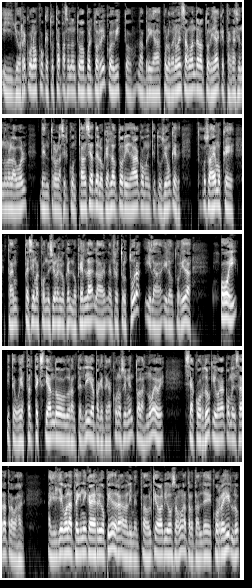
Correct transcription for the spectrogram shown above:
Y yo reconozco que esto está pasando en todo Puerto Rico. He visto las brigadas, por lo menos en San Juan de la autoridad, que están haciendo una labor dentro de las circunstancias de lo que es la autoridad como institución, que todos sabemos que está en pésimas condiciones lo que, lo que es la, la, la infraestructura y la, y la autoridad hoy, y te voy a estar texteando durante el día para que tengas conocimiento, a las 9 se acordó que iban a comenzar a trabajar. Ayer llegó la técnica de Río Piedra, al alimentador que va al Viejo San Juan a tratar de corregirlo,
